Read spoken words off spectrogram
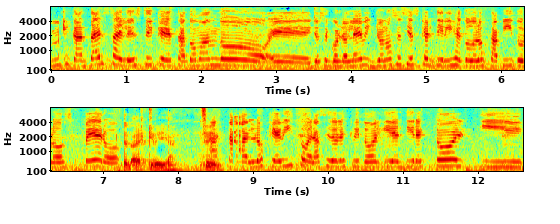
Me encanta el stylistic que está tomando eh, Joseph Gordon-Levitt. Yo no sé si es que él dirige todos los capítulos, pero Lo escribía. Sí. hasta los que he visto, él ha sido el escritor y el director y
